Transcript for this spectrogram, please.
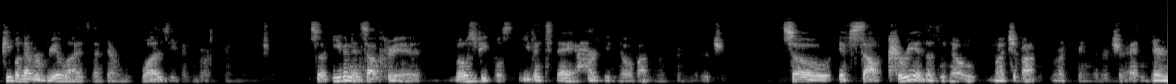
People never realized that there was even North Korean literature. So even in South Korea, most people, even today, hardly know about North Korean literature. So if South Korea doesn't know much about North Korean literature and their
